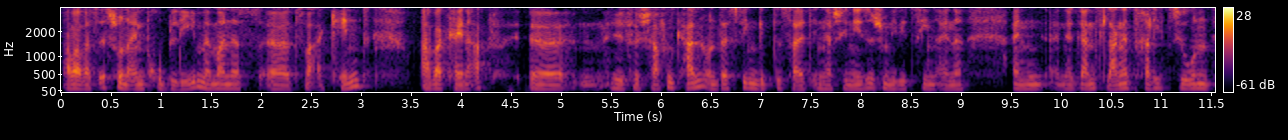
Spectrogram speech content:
Aber was ist schon ein Problem, wenn man es äh, zwar erkennt, aber keine Abhilfe schaffen kann? Und deswegen gibt es halt in der chinesischen Medizin eine, eine, eine ganz lange Tradition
